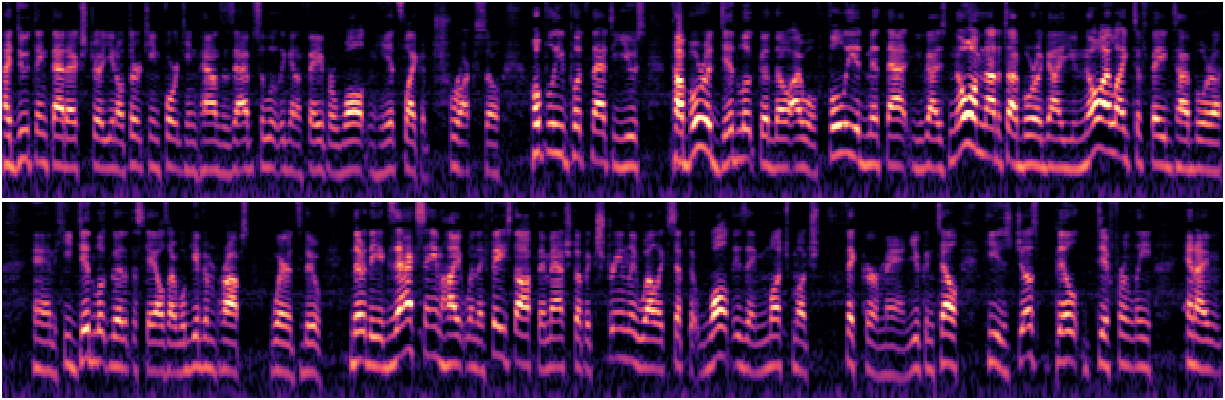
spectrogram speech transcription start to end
I do think that extra, you know, 13, 14 pounds is absolutely going to favor Walt, and he hits like a truck. So hopefully he puts that to use. Tybura did look good though. I will fully admit that. You guys know I'm not a Tybura guy. You know I like to fade Tybura, and he did look good at the scales. I will give him props where it's due. They're the exact same height. When they faced off, they matched up extremely well, except that Walt is a much, much thicker man. You can tell he is just built differently, and I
